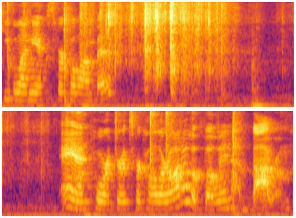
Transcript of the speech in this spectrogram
Keith Lennox for Columbus. And portraits for Colorado of Bowen Byram.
